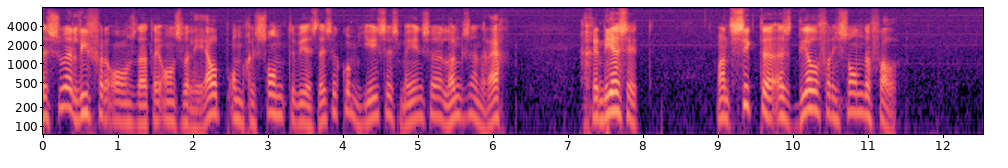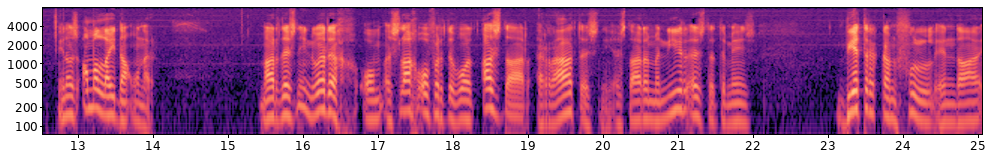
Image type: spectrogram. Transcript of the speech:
is so lief vir ons, dat hy ons wil help om gezond te wees. Dis ook om Jezus mense links en recht genees het. Want siekte is deel van die sondeval. En ons allemaal leid daaronder. maar dis nie nodig om een slagoffer te word as daar raad is nie, as daar een manier is dat die mens beter kan voel en daar,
